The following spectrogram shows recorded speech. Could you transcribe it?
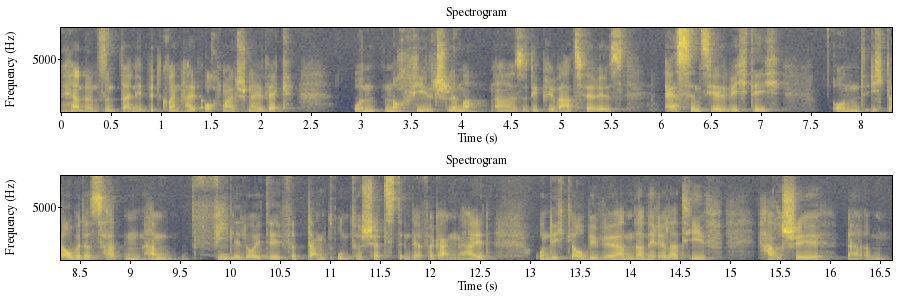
ja, dann sind deine Bitcoin halt auch mal schnell weg. Und noch viel schlimmer. Ja, also die Privatsphäre ist essentiell wichtig. Und ich glaube, das hatten, haben viele Leute verdammt unterschätzt in der Vergangenheit. Und ich glaube, wir werden da eine relativ harsche ähm,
